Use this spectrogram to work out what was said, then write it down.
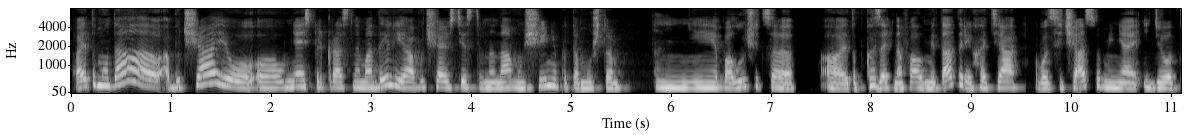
Поэтому, да, обучаю. Э, у меня есть прекрасная модель. Я обучаю, естественно, на мужчине, потому что не получится а, это показать на фалоимитаторе, хотя вот сейчас у меня идет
